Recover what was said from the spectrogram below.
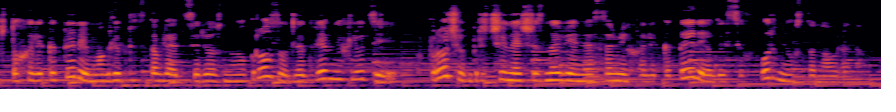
что халикотерии могли представлять серьезную угрозу для древних людей. Впрочем, причина исчезновения самих халикотериев до сих пор не установлена.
